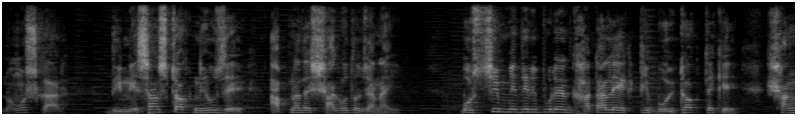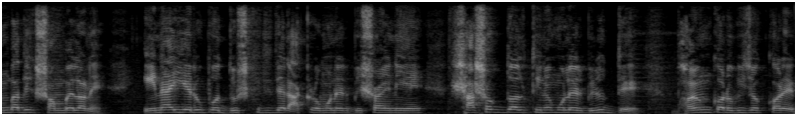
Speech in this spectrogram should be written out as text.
নমস্কার। দি নেশন স্টক নিউজে আপনাদের স্বাগত জানাই। পশ্চিম মেদিনীপুরের ঘাটালে একটি বৈঠক থেকে সাংবাদিক সম্মেলনে এনআইএর উপর দুষ্কৃতীদের আক্রমণের বিষয় নিয়ে শাসক দল তৃণমূলের বিরুদ্ধে ভয়ঙ্কর অভিযোগ করেন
